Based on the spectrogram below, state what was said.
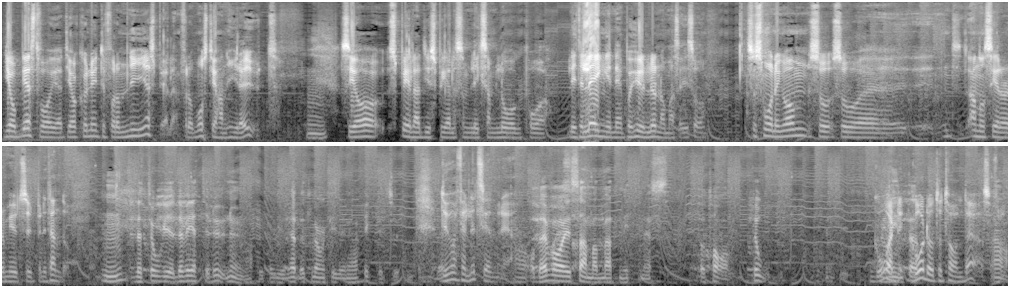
Jobbigast var ju att jag kunde inte få de nya spelen, för då måste ju han hyra ut. Mm. Så jag spelade ju spel som liksom låg på lite längre ner på hyllorna om man säger så. Så småningom så, så eh, annonserade de ut Super Nintendo. Mm. Det, tog, det vet ju du nu att det tog ju väldigt lång tid innan jag fick ett Super Nintendo. Du var väldigt sen med det. Ja, och det var i samband med att mitt NES totalt dog. Det Går, inte- det, går det att totaldö alltså? Ja.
